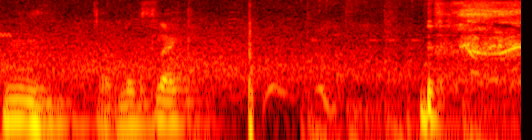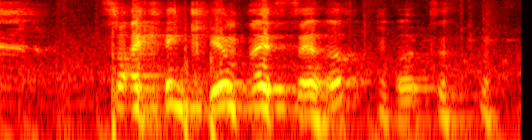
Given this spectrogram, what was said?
Hmm, that looks like... so I can kill myself, but...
